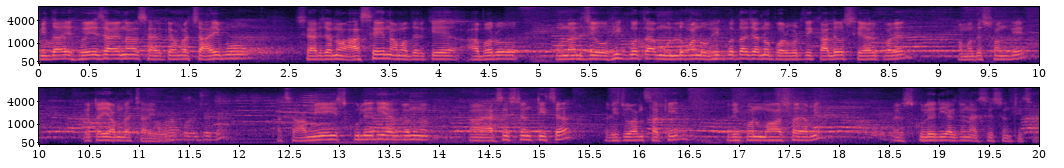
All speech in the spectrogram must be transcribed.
বিদায় হয়ে যায় না। স্যারকে আমরা চাইব স্যার যেন আসেন আমাদেরকে আবারও ওনার যে অভিজ্ঞতা মূল্যবান অভিজ্ঞতা যেন পরবর্তীকালেও শেয়ার করেন আমাদের সঙ্গে এটাই আমরা চাইব। আচ্ছা আমি এই স্কুলেরই একজন অ্যাসিস্ট্যান্ট টিচার রিজওয়ান সাকির রিপন মহাশয় আমি স্কুলেরই একজন অ্যাসিস্ট্যান্ট টিচার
